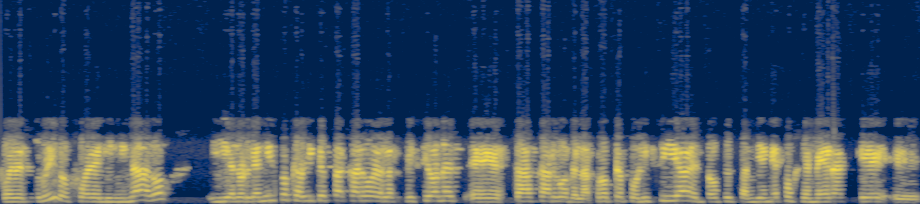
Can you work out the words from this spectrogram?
fue destruido, fue eliminado y el organismo que ahorita está a cargo de las prisiones eh, está a cargo de la propia policía, entonces también eso genera que eh,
